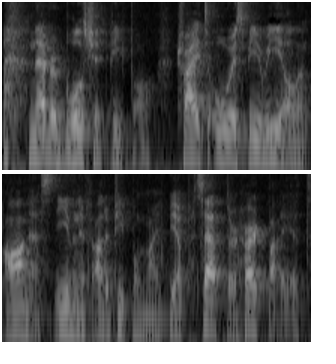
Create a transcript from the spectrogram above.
never bullshit people. Try to always be real and honest, even if other people might be upset or hurt by it.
